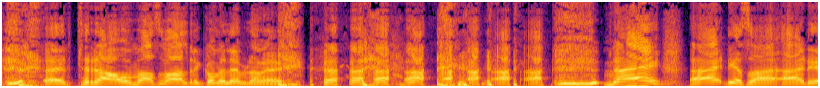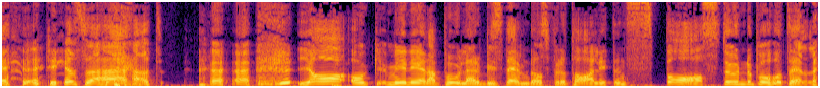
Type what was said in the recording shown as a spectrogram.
Ett trauma som aldrig kommer lämna mig. nej, nej det är så här, nej, det, det är så här att jag och min ena polare bestämde oss för att ta en liten spastund på hotellet.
